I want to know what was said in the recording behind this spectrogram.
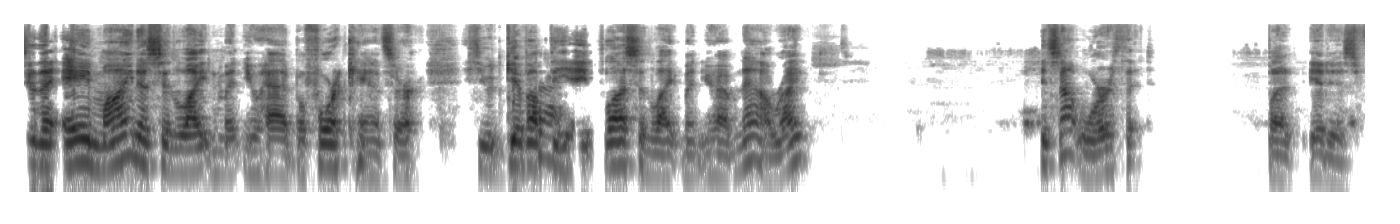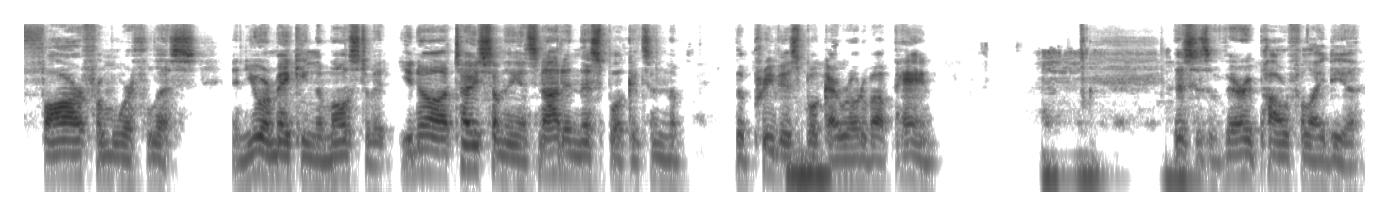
to the a minus enlightenment you had before cancer. You'd give up the a plus enlightenment you have now right? It's not worth it but it is far from worthless and you are making the most of it you know i'll tell you something it's not in this book it's in the the previous book i wrote about pain this is a very powerful idea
